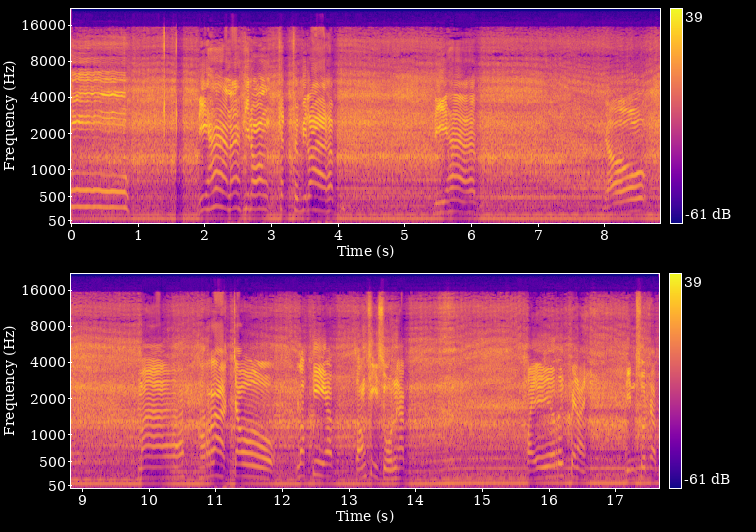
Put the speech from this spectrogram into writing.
อู้ดีห้านะ พี่น้องแคทเทอร์วิล่าครับ ดีห้าครับ เดี๋ยวมารากเจ้าล็อกกี้ครับ 240 ครับไปลึกไปหน่อย ดินสุดครับ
